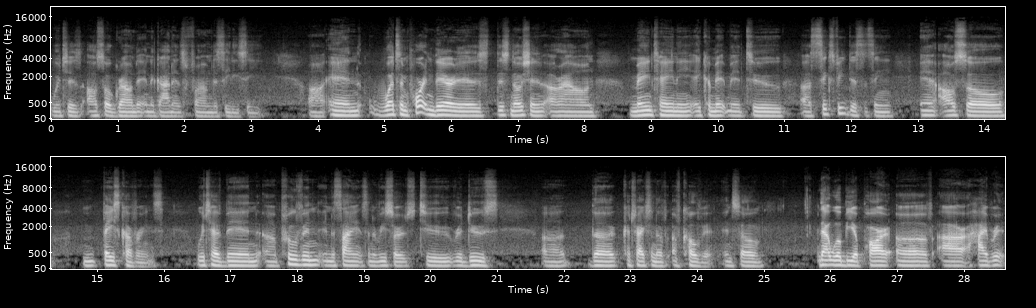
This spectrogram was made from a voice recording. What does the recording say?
which is also grounded in the guidance from the CDC. Uh, and what's important there is this notion around maintaining a commitment to uh, six feet distancing and also face coverings, which have been uh, proven in the science and the research to reduce uh, the contraction of, of COVID. And so that will be a part of our hybrid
